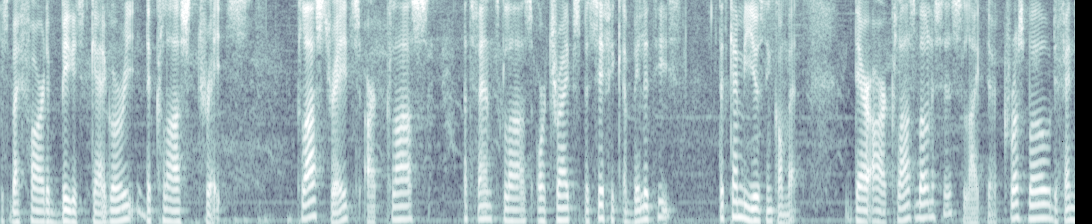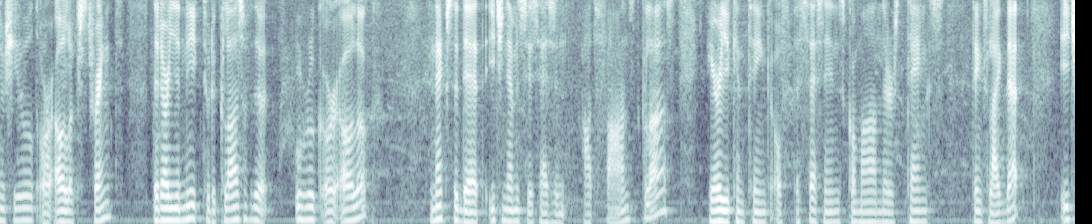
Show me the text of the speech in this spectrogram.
is by far the biggest category, the class traits. Class traits are class, advanced class or tribe specific abilities that can be used in combat. There are class bonuses like the crossbow, defender shield or Olog strength that are unique to the class of the Uruk or Olog Next to that, each nemesis has an advanced class. Here you can think of assassins, commanders, tanks, things like that. Each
